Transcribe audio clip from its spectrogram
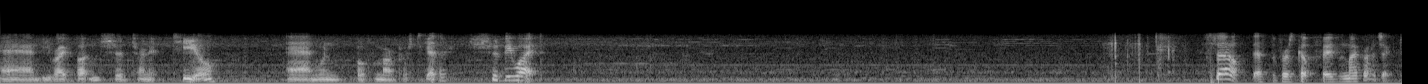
and the right button should turn it teal, and when both of them are pushed together, should be white. So, that's the first couple phases of my project.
